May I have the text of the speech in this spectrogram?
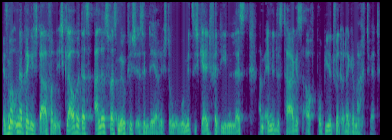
Jetzt mal unabhängig davon. Ich glaube, dass alles, was möglich ist in der Richtung, womit sich Geld verdienen lässt, am Ende des Tages auch probiert wird oder gemacht wird.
